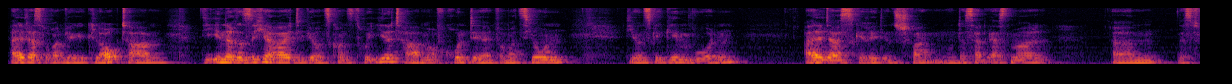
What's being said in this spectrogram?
all das, woran wir geglaubt haben, die innere Sicherheit, die wir uns konstruiert haben aufgrund der Informationen, die uns gegeben wurden, all das gerät ins Schwanken. Und das hat erstmal, ähm, das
